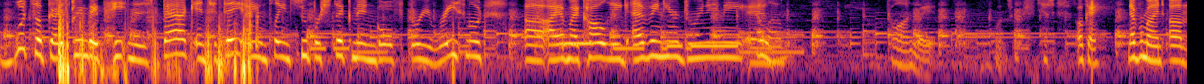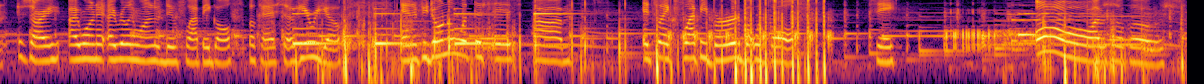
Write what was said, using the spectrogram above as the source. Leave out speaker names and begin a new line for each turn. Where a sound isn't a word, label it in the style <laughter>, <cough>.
What's up, guys? Green Bay Payton is back, and today I am playing Super Stickman Golf 3 Race Mode. Uh, I have my colleague Evan here joining me. And
Hello.
Come on, wait. Yes. Okay. Never mind. Um, sorry. I wanted. I really wanted to do Flappy Golf. Okay, so here we go. And if you don't know what this is, um, it's like Flappy Bird but with golf. See? Oh, I was so close.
